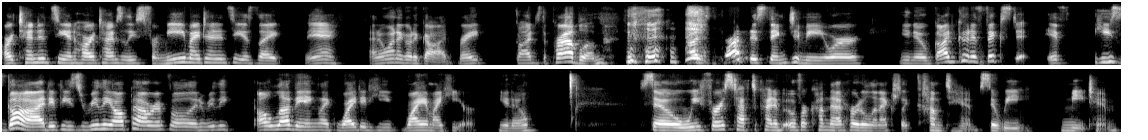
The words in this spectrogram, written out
our tendency in hard times at least for me my tendency is like eh i don't want to go to god right god's the problem. God brought this thing to me or you know god could have fixed it. If he's god if he's really all powerful and really all loving like why did he why am i here you know? So we first have to kind of overcome that hurdle and actually come to him. So we meet him.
